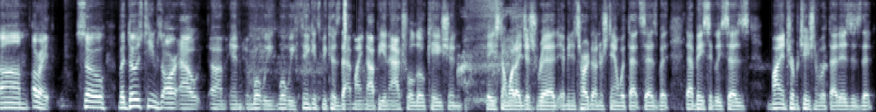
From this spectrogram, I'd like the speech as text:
Um, all right. So, but those teams are out, um, and, and what we what we think it's because that might not be an actual location based on what I just read. I mean, it's hard to understand what that says, but that basically says my interpretation of what that is is that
